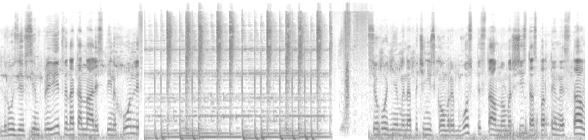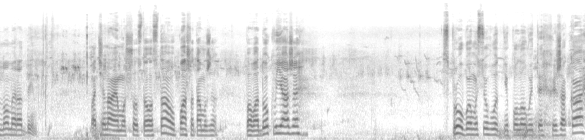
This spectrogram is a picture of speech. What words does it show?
Друзі, всім привіт! Ви на каналі Spin Honly. Сьогодні ми на Печеніському рибгоспі став номер 6 та спортивний став номер 1. Починаємо з шостого ставу. Паша там уже поводок в'яже. Спробуємо сьогодні половити хижака.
